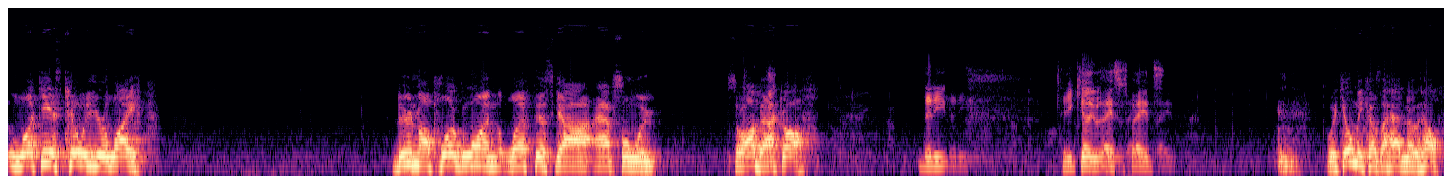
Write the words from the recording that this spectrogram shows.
Luckiest kill of your life. Dude, my plug one left this guy absolute. So I backed off. Did he? Did he kill you with Ace of Spades? Well, he killed me because I had no health.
